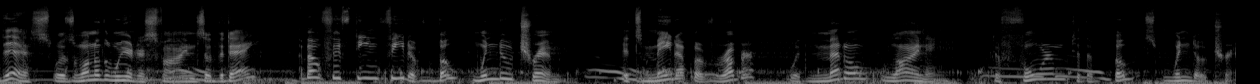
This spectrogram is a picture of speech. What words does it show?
This was one of the weirdest finds of the day. About 15 feet of boat window trim. It's hmm. made up of rubber with metal lining to form to the boat's window trim.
